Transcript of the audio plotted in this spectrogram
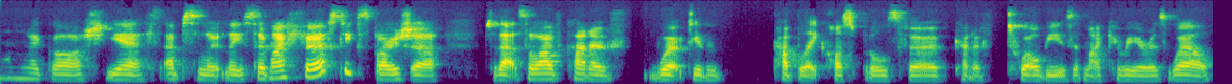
Oh my gosh, yes, absolutely. So my first exposure to that, so I've kind of worked in public hospitals for kind of 12 years of my career as well.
